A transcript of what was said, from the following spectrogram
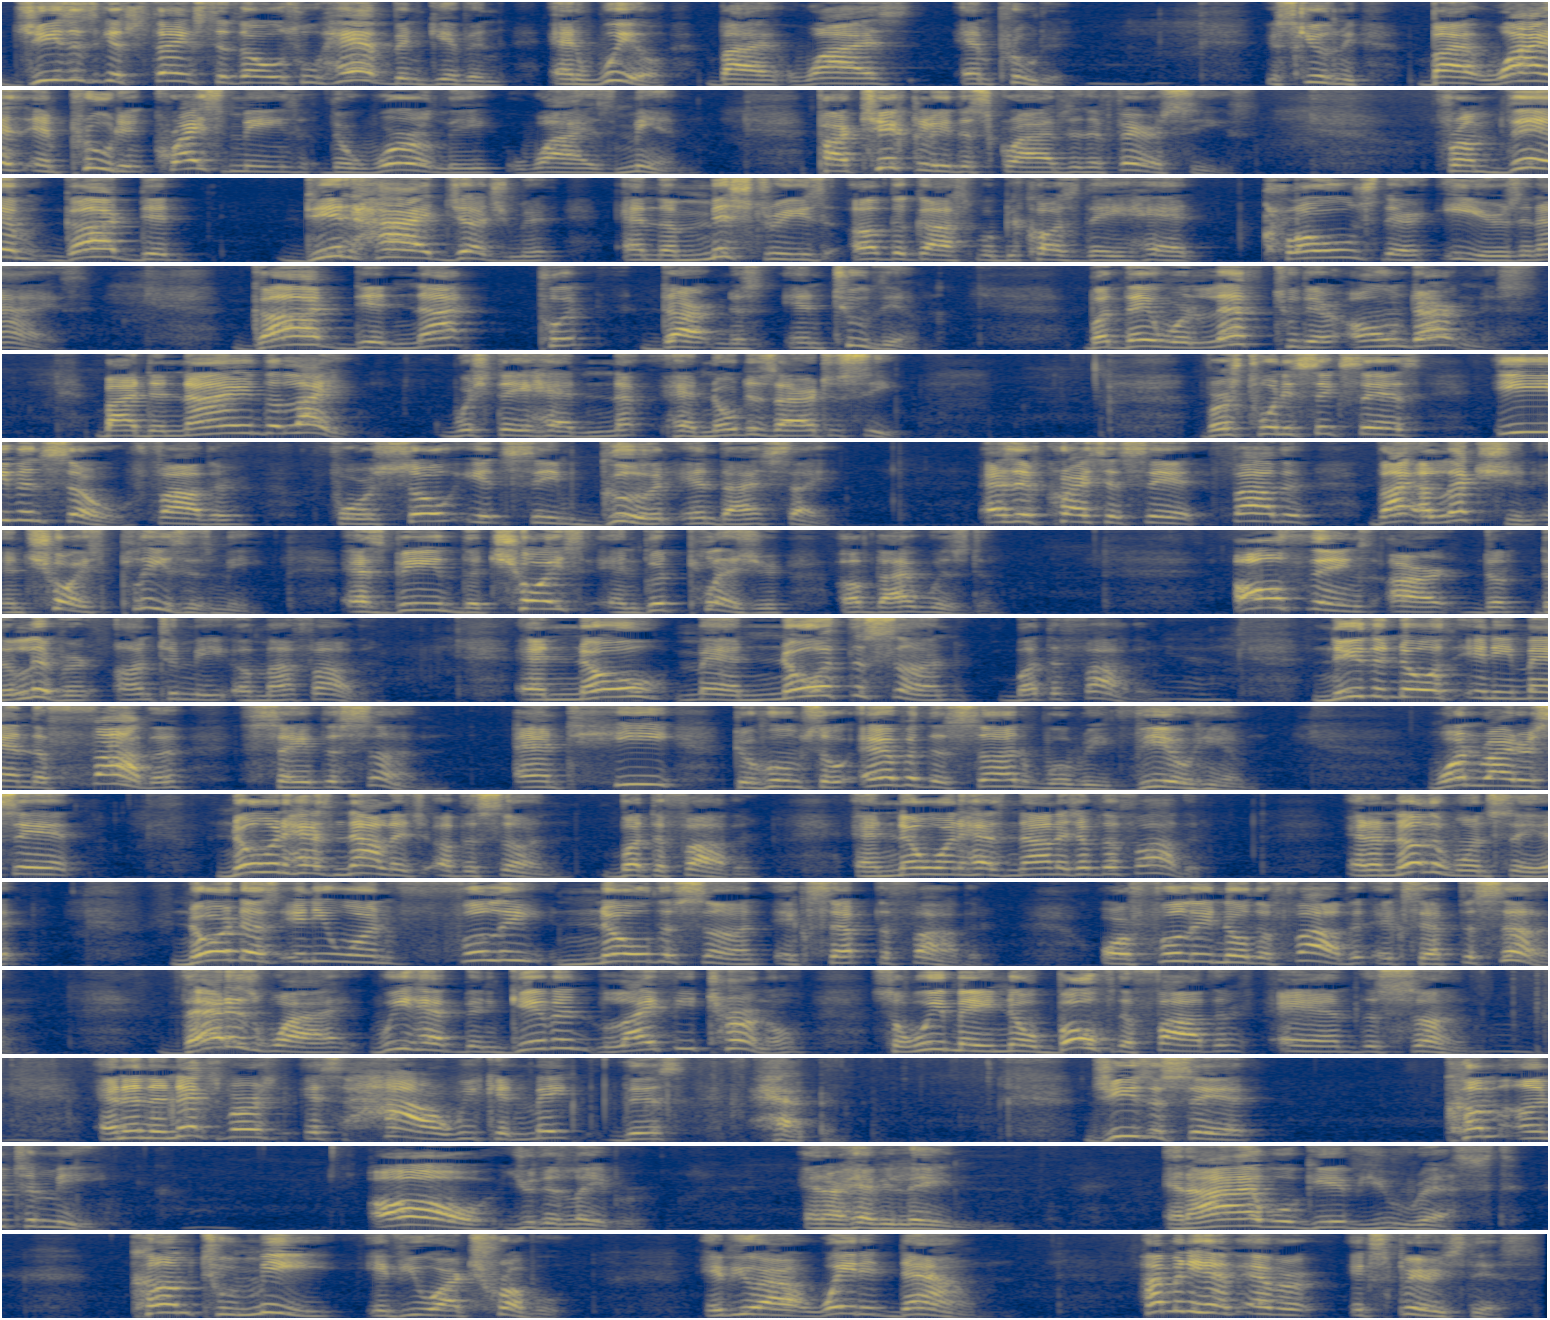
Jesus gives thanks to those who have been given and will by wise and prudent. Excuse me, by wise and prudent, Christ means the worldly wise men, particularly the scribes and the Pharisees. From them, God did, did hide judgment and the mysteries of the gospel because they had closed their ears and eyes. God did not put darkness into them, but they were left to their own darkness by denying the light which they had no, had no desire to see. Verse 26 says, Even so, Father, for so it seemed good in thy sight. As if Christ had said, Father, thy election and choice pleases me, as being the choice and good pleasure of thy wisdom. All things are de- delivered unto me of my Father. And no man knoweth the Son but the Father. Yeah. Neither knoweth any man the Father save the Son, and he to whomsoever the Son will reveal him. One writer said, No one has knowledge of the Son but the Father, and no one has knowledge of the Father. And another one said, Nor does anyone fully know the Son except the Father, or fully know the Father except the Son. That is why we have been given life eternal, so we may know both the Father and the Son. And in the next verse, it's how we can make this happen. Jesus said, Come unto me, all you that labor and are heavy laden, and I will give you rest. Come to me if you are troubled, if you are weighted down. How many have ever experienced this?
